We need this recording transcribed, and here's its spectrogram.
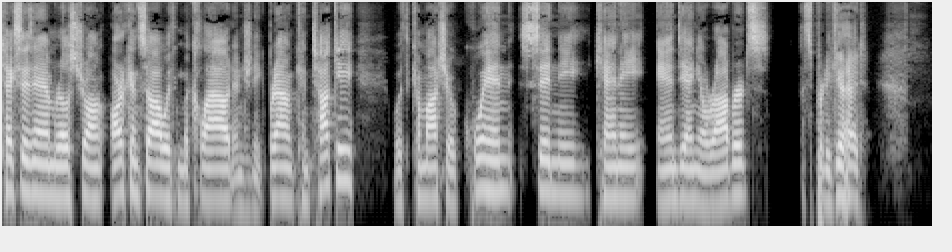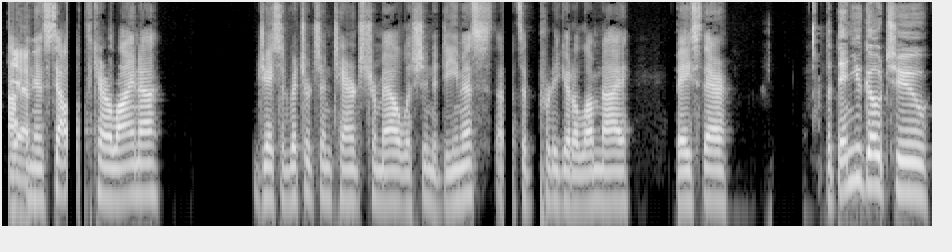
Texas A&M real strong. Arkansas with McLeod and Janique Brown. Kentucky with Camacho Quinn, Sydney, Keni, and Daniel Roberts. That's pretty good. Uh, Yeah. and then South Carolina, Jason Richardson, Terrence Trammell, Lashinda Demus. That's a pretty good alumni base there. But then you go to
